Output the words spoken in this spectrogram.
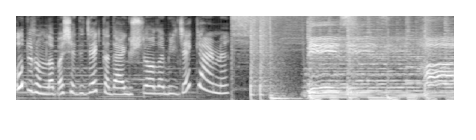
Bu durumla baş edecek kadar güçlü olabilecekler mi? Biz harika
